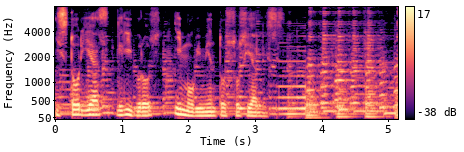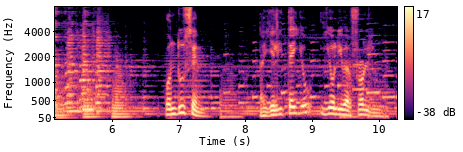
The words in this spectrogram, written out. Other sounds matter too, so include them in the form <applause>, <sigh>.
Historias, libros y movimientos sociales. Conducen Nayeli Tello y Oliver Froling.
